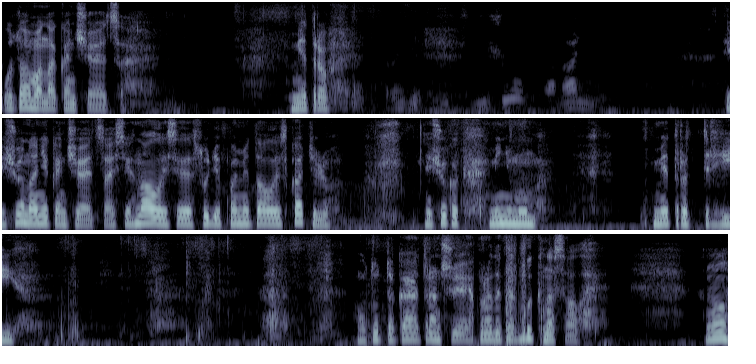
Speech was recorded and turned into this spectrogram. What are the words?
Вот там она кончается. Метров. Еще она нет. Еще она не кончается. А сигнал, если судя по металлоискателю, еще как минимум метра три. Вот тут такая траншея, правда, как бык насал. Ну,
